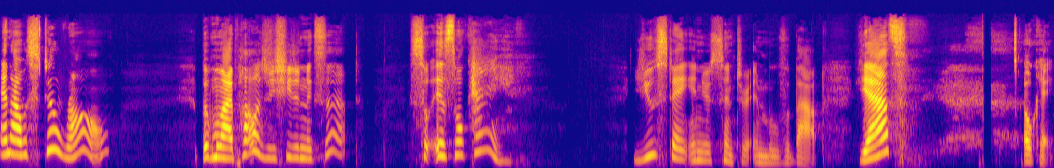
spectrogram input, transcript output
and I was still wrong. But my apology, she didn't accept. So it's okay. You stay in your center and move about. Yes? Okay.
